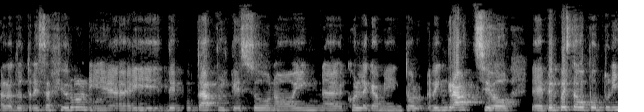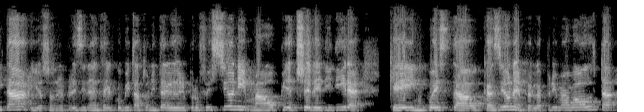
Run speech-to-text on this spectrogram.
alla dottoressa Fioroni e ai deputati che sono in eh, collegamento. Ringrazio eh, per questa opportunità, io sono il Presidente del Comitato Unitario delle Professioni, ma ho piacere di dire che in questa occasione per la prima volta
